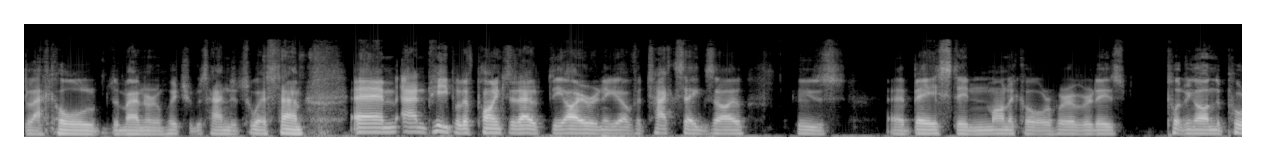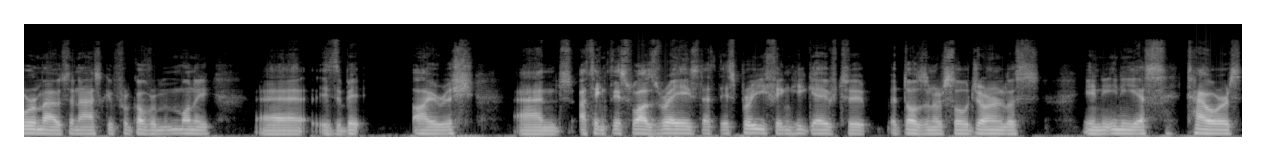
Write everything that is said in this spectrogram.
black hole, the manner in which it was handed to West Ham. Um, and people have pointed out the irony of a tax exile who's uh, based in Monaco or wherever it is, putting on the poor mouth and asking for government money uh, is a bit Irish. And I think this was raised at this briefing he gave to a dozen or so journalists in Ineos Towers.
